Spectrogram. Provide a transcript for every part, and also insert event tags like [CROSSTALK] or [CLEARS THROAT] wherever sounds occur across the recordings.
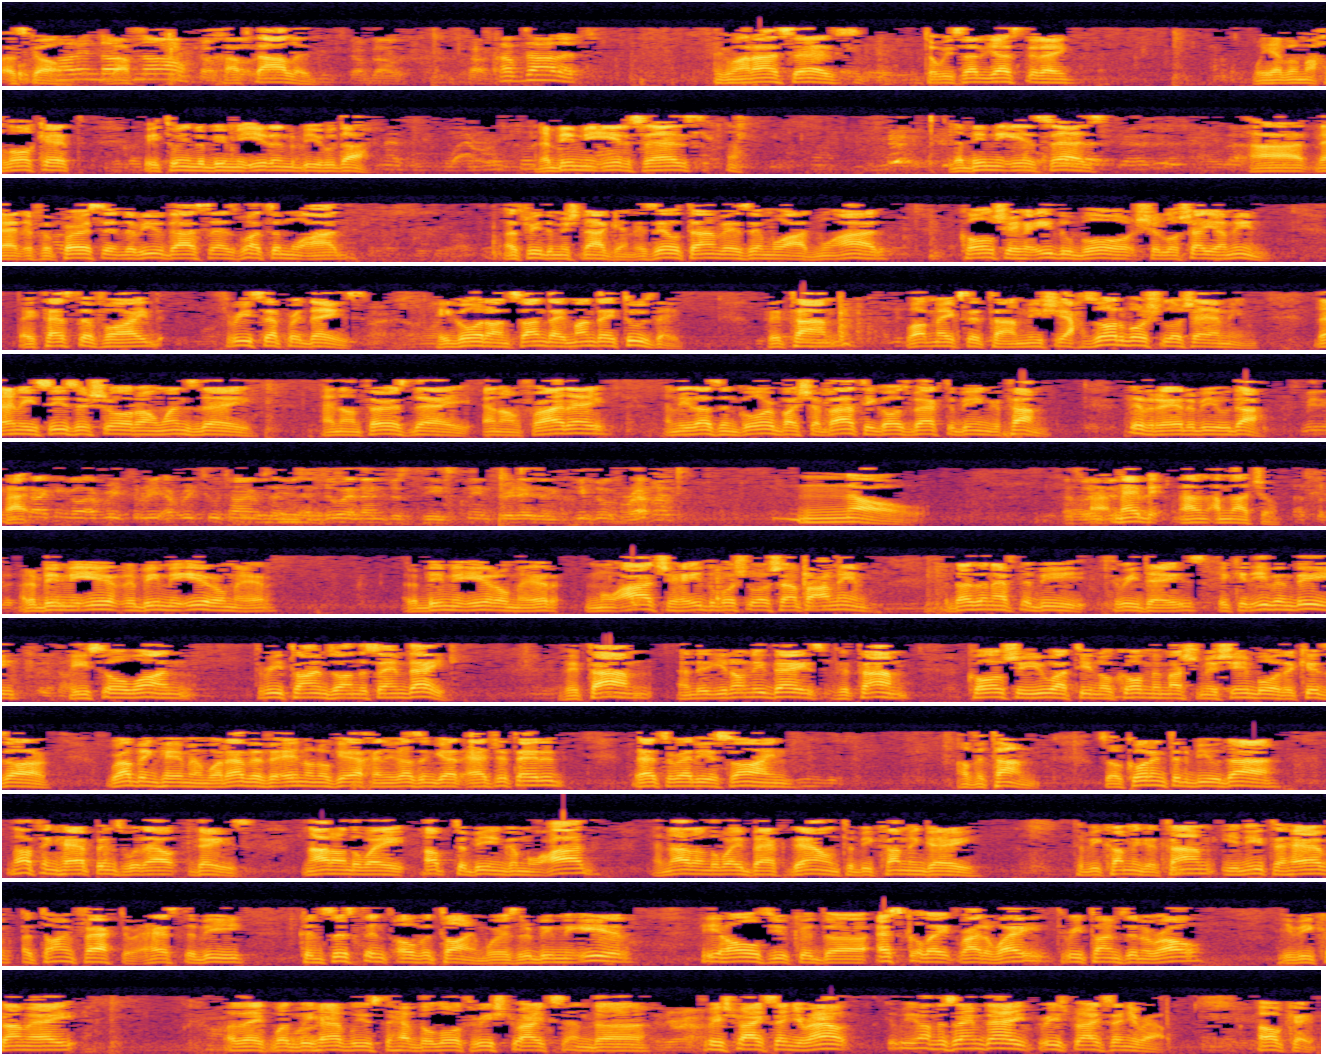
Let's go. Not in daf now. Chaf Daled. Chaf Dalet. The Gemara says, so we said yesterday, we have a mahloket between Rabbi Meir and Rabbi Yehuda. Rabbi Meir says, Rabbi Meir says uh, that if a person, Rabbi Yehuda says, what's a mu'ad? Let's read the Mishnah again. Ezeu tam ve'ezeu mu'ad. Mu'ad, kol sheha'idu bo shelosha yamin. They testified three separate days. He got on Sunday, Monday, Tuesday. Vitam, what makes it tam? Mishyachzor bo shlosha. Then he sees a shore on Wednesday, and on Thursday, and on Friday, and he doesn't go. By Shabbat, he goes back to being a tam. Divrei Rabbi Yehuda. Meaning Right. this guy can go every three, every two times and, and do it, and then just he's clean three days and keep doing forever. No, Uh, maybe. I'm, I'm not sure. Rabbi Meir, Rabbi Meir Omer, Rabbi Meir Omer, Mu'ad sheheidu bo shlosha pa'amim. It doesn't have to be three days. It could even be he saw one three times on the same day. Vitam, and you don't need days. Vitam, kol sheyu atinoko memashmeshim bo. The kids are rubbing him and whatever. Ve'eno nogeach, and he doesn't get agitated. That's already a sign of a tam. So according to the Biudah, nothing happens without days. Not on the way up to being a mu'ad, and not on the way back down to becoming a to becoming a tam. You need to have a time factor. It has to be consistent over time. Whereas Rabbi Meir, he holds you could uh, escalate right away, three times in a row. You become a what, they, what we have, we used to have the law three strikes and uh, And three strikes and you're out. Could be on the same day, three strikes and you're out. Okay.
